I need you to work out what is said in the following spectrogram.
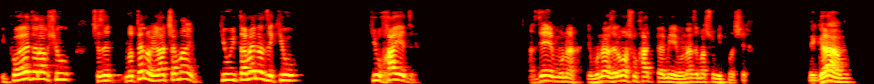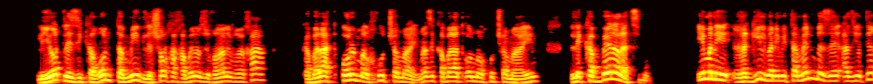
היא פועלת עליו שהוא, שזה נותן לו יראת שמיים, כי הוא יתאמן על זה, כי הוא, כי הוא חי את זה. אז זה אמונה. אמונה זה לא משהו חד פעמי, אמונה זה משהו מתמשך. וגם, להיות לזיכרון תמיד, לשון חכמינו זיכרונה לברכה, קבלת עול מלכות שמיים. מה זה קבלת עול מלכות שמיים? לקבל על עצמו. אם אני רגיל ואני מתאמן בזה, אז יותר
